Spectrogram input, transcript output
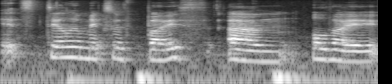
it's still a mix of both. Um, although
